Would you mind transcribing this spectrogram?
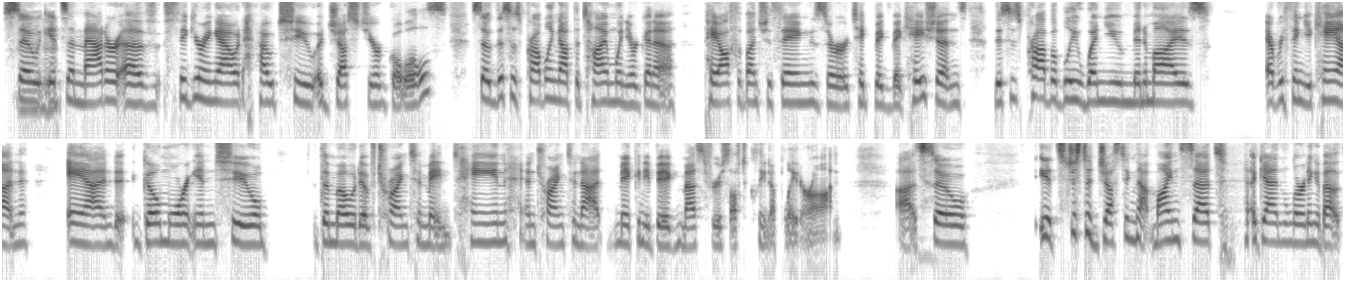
So mm-hmm. it's a matter of figuring out how to adjust your goals. So this is probably not the time when you're going to pay off a bunch of things or take big vacations. This is probably when you minimize everything you can and go more into the mode of trying to maintain and trying to not make any big mess for yourself to clean up later on. Uh, yeah. So it's just adjusting that mindset. Again, learning about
